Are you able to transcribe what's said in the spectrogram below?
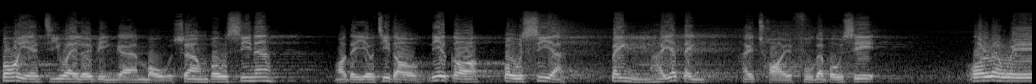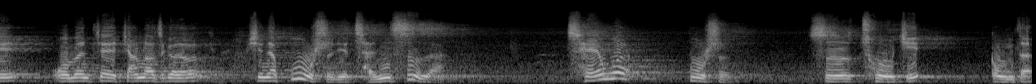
般若智慧裏邊嘅無相布施呢，我哋要知道呢一個布施啊，並唔係一定。係財富嘅布施，我認為我們在講到這個現在布施的層次啊，財物布施是初級功德。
